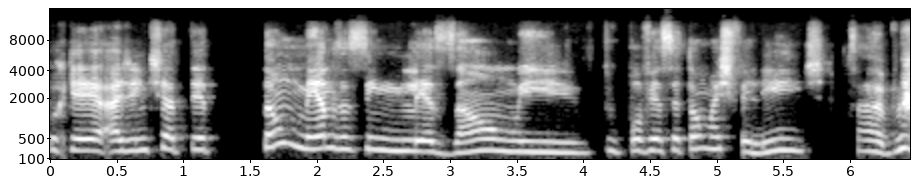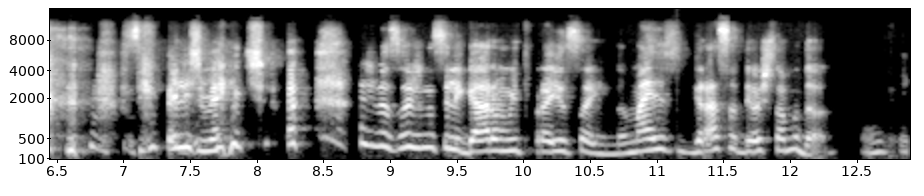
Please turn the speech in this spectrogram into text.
porque a gente ia ter tão menos assim lesão e o povo ia ser tão mais feliz, sabe? Infelizmente, as pessoas não se ligaram muito para isso ainda, mas graças a Deus está mudando.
